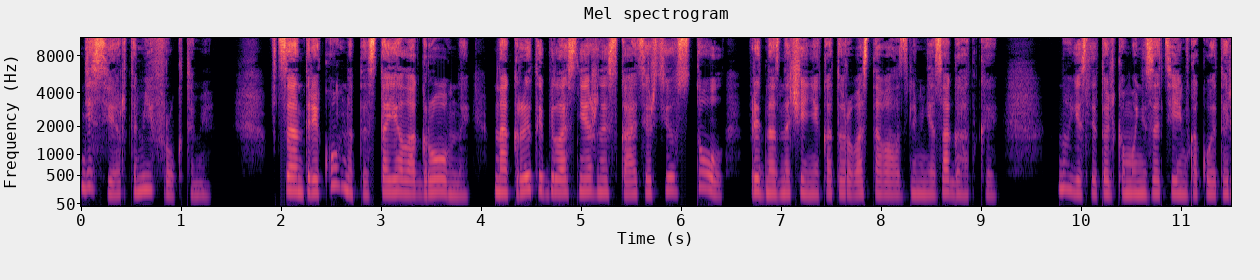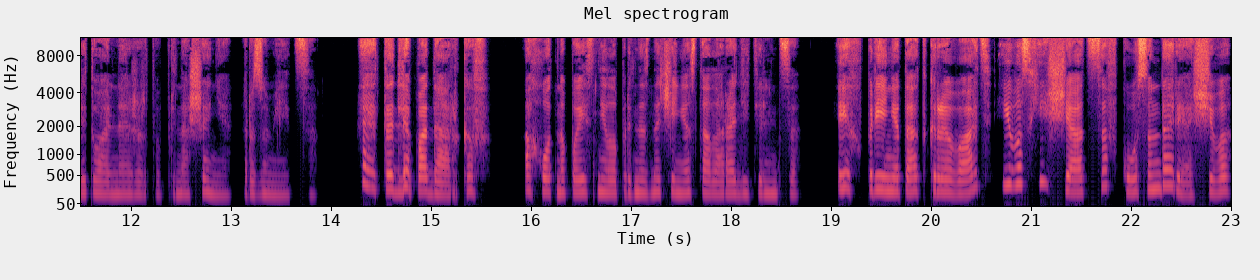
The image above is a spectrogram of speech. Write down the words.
десертами и фруктами. В центре комнаты стоял огромный, накрытый белоснежной скатертью стол, предназначение которого оставалось для меня загадкой. Ну, если только мы не затеем какое-то ритуальное жертвоприношение, разумеется. «Это для подарков», — охотно пояснила предназначение стола родительница. «Их принято открывать и восхищаться вкусом дарящего.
